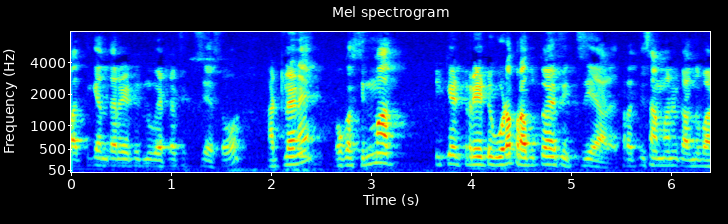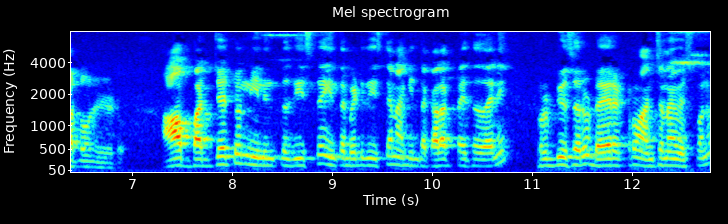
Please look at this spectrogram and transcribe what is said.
పత్తికి ఎంత రేటు నువ్వు ఎట్లా ఫిక్స్ చేస్తావో అట్లనే ఒక సినిమా టికెట్ రేటు కూడా ప్రభుత్వమే ఫిక్స్ చేయాలి. ప్రతి సామాన్యుడికి అందుబాటులో ఉండేటట్టు. ఆ బడ్జెట్ నేను ఇంత తీస్తే ఇంత పెట్టి తీస్తే నాకు ఇంత కలెక్ట్ అవుతుందని ప్రొడ్యూసరు డైరెక్టర్ అంచనా వేసుకొని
